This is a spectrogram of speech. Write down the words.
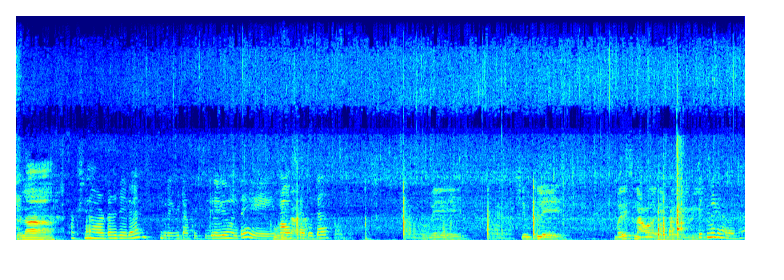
चला. साक्षीने ऑर्डर दिलं ग्रेव्ही टाकूची ग्रेव्ही म्हणते हे मांस टाका. टाकूचा शिंपले. बरीच नावं. किती मीठ घालायचं ना?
